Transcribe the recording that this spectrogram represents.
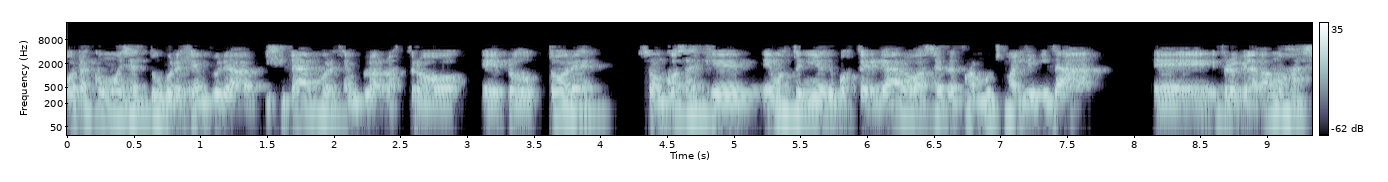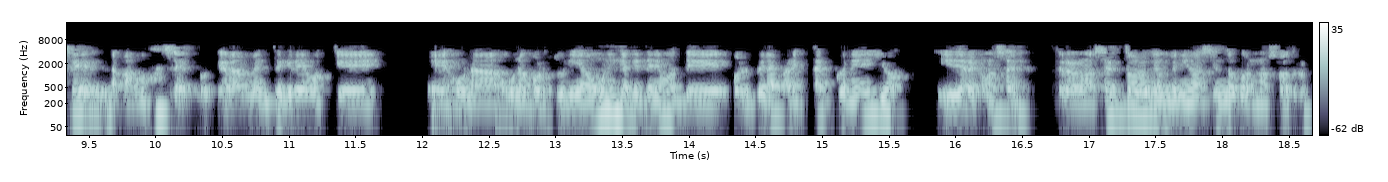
otras, como dices tú, por ejemplo, ir a visitar, por ejemplo, a nuestros eh, productores, son cosas que hemos tenido que postergar o hacer de forma mucho más limitada. Eh, pero que las vamos a hacer, las vamos a hacer, porque realmente creemos que es una, una oportunidad única que tenemos de volver a conectar con ellos y de reconocer, de reconocer todo lo que han venido haciendo con nosotros.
